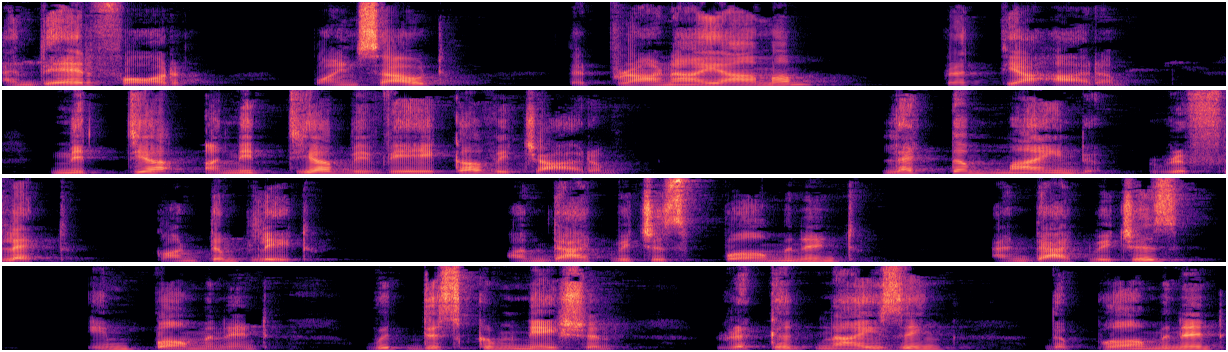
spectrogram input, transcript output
and therefore points out that pranayamam pratyaharam Nitya Anitya Viveka Vicharam. Let the mind reflect, contemplate on that which is permanent and that which is impermanent with discrimination, recognizing the permanent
